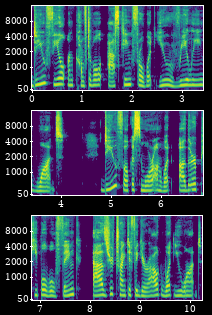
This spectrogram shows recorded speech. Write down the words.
Do you feel uncomfortable asking for what you really want? Do you focus more on what other people will think as you're trying to figure out what you want?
